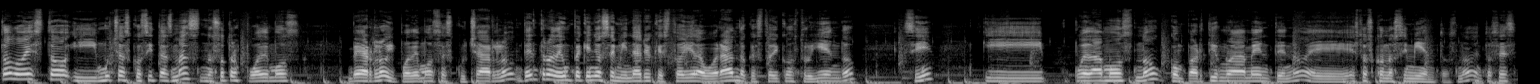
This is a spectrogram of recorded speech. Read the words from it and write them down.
Todo esto y muchas cositas más nosotros podemos verlo y podemos escucharlo dentro de un pequeño seminario que estoy elaborando, que estoy construyendo, ¿sí? Y podamos ¿no? compartir nuevamente. Eh, estos conocimientos. ¿no? Entonces,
